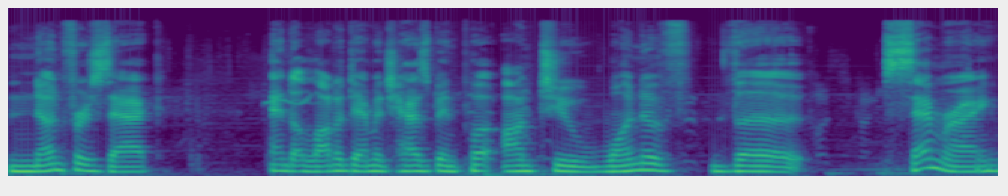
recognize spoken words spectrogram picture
none for Zach and a lot of damage has been put onto one of the samurai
